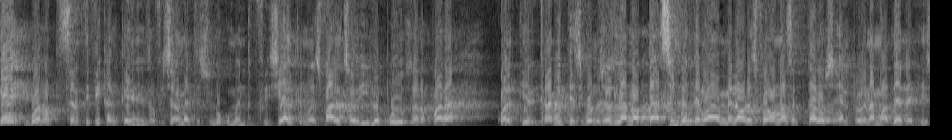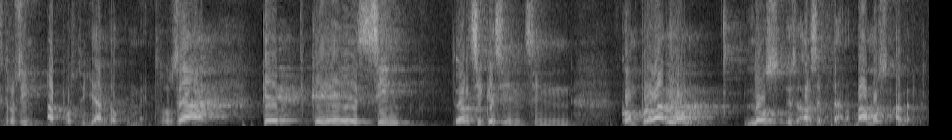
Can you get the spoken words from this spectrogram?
que, bueno, te certifican que oficialmente es un documento oficial, que no es falso y lo puede usar para cualquier trámite. Si bueno, esa es la nota, 59 menores fueron aceptados en programas de registro sin apostillar documentos. O sea, que, que sin, ahora sí que sin, sin comprobarlo, los aceptaron. Vamos a ver.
